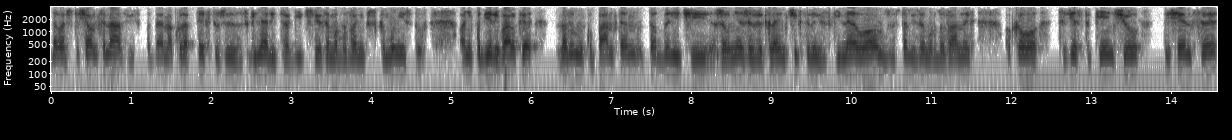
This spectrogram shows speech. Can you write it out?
dawać tysiące nazwisk. Podałem akurat tych, którzy zginęli tragicznie, zamordowani przez komunistów. Oni podjęli walkę z nowym okupantem. To byli ci żołnierze wyklęci, których zginęło lub zostali zamordowanych około 35 tysięcy.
